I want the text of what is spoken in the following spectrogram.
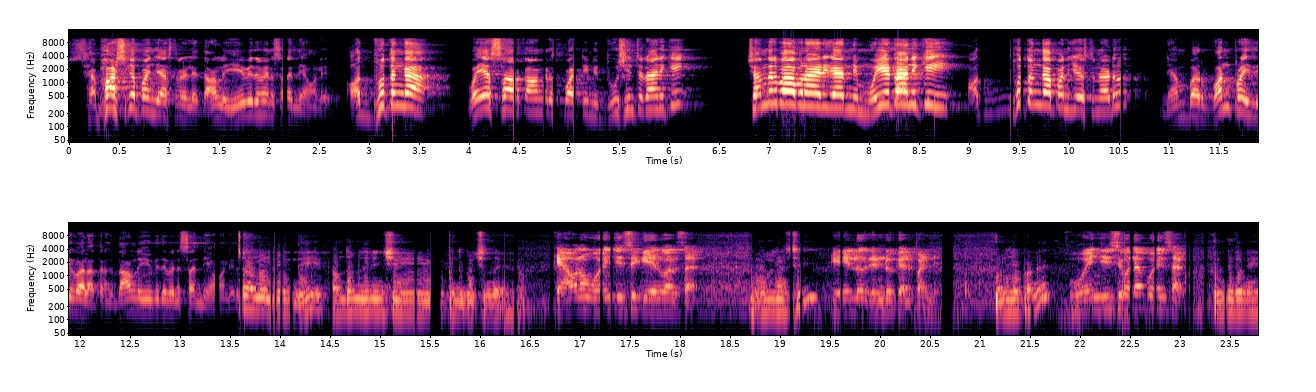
శభాష్గా పనిచేస్తున్నాడు లేదు. దానిలో ఏ విధమైన సందేహం లేదు. అద్భుతంగా వైఎస్ఆర్ కాంగ్రెస్ పార్టీని దూషించడానికి చంద్రబాబు నాయుడు గారిని మొయ్యటానికి అద్భుతంగా పనిచేస్తున్నాడు. నెంబర్ వన్ ప్రైజ్ ఇవ్వాలి అతనికి. దానిలో ఏ విధమైన సందేహం లేదు. పంతొమ్మిది నుంచి ఎందుకు వచ్చింది కేవలం ఓఎన్జీసీ గేల్ వాళ్ళు సార్. ఏం చేసి గేలు రెండు కలిపండి. మళ్ళీ చెప్పండి. ఓఎన్జీసీ వల్లే పోయింది సార్. ఎందుకని?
